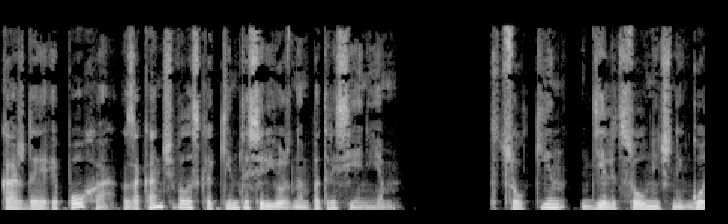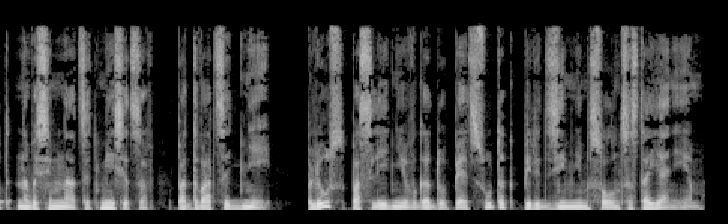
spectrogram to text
Каждая эпоха заканчивалась каким-то серьезным потрясением. Цолкин делит солнечный год на 18 месяцев по 20 дней, плюс последние в году 5 суток перед зимним солнцестоянием.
